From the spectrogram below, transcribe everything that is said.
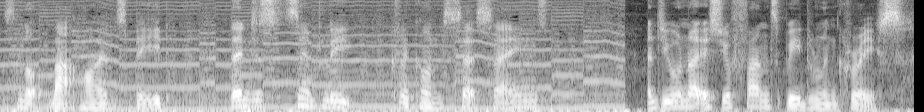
It's not that high of a speed. Then just simply click on set settings and you will notice your fan speed will increase.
